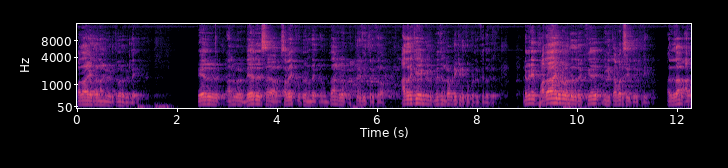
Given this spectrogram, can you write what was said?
பதாயத்தை நாங்கள் எடுத்து வரவில்லை. வேறு அலுவ வேறு ச சபை கூட்டம் நடக்கிறது தான் நாங்கள் தெரிவித்திருக்கிறோம். அதற்கே எங்களுக்கு மீது நடவடிக்கை எடுக்கப்பட்டிருக்கிறது. எனவே பதாகையோடு வந்ததற்கு நீங்கள் தவறு செய்திருக்கிறீங்க. அதுதான் அது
